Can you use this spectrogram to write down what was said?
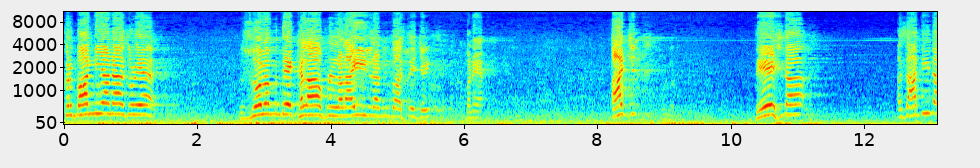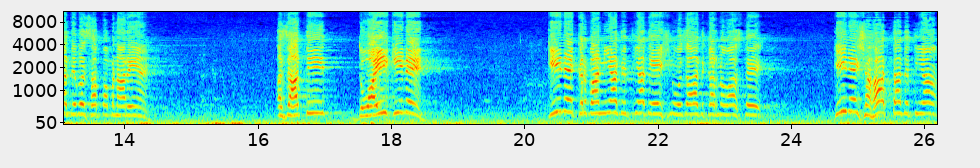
ਕੁਰਬਾਨੀਆਂ ਨਾਲ ਜੁੜਿਆ ਜ਼ੁਲਮ ਦੇ ਖਿਲਾਫ ਲੜਾਈ ਲੜਨ ਵਾਸਤੇ ਬਣਿਆ। ਅੱਜ ਦੇਸ਼ ਦਾ ਆਜ਼ਾਦੀ ਦਾ ਦਿਵਸ ਆਪਾਂ ਮਨਾ ਰਹੇ ਹਾਂ। ਆਜ਼ਾਦੀ ਦਵਾਈ ਕੀ ਨੇ ਕੀ ਨੇ ਕੁਰਬਾਨੀਆਂ ਦਿੱਤੀਆਂ ਦੇਸ਼ ਨੂੰ ਆਜ਼ਾਦ ਕਰਨ ਵਾਸਤੇ? ਕੀ ਨੇ ਸ਼ਹਾਦਤਾਂ ਦਿੱਤੀਆਂ?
